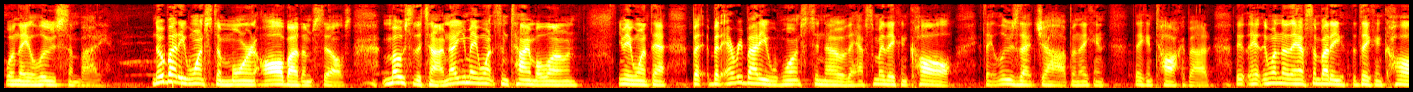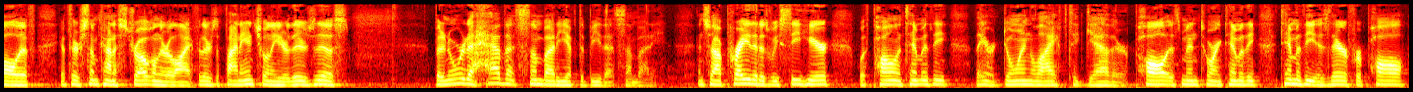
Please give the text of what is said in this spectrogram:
when they lose somebody. Nobody wants to mourn all by themselves most of the time. Now, you may want some time alone. You may want that. But, but everybody wants to know they have somebody they can call if they lose that job and they can, they can talk about it. They, they want to know they have somebody that they can call if, if there's some kind of struggle in their life, or there's a financial need, or there's this. But in order to have that somebody, you have to be that somebody. And so I pray that as we see here with Paul and Timothy, they are doing life together. Paul is mentoring Timothy. Timothy is there for Paul,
